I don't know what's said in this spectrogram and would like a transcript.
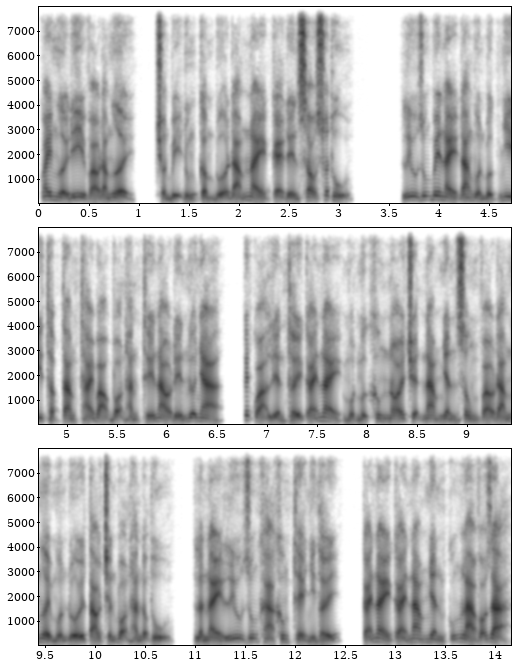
quay người đi vào đám người, chuẩn bị đúng cầm búa đám này kẻ đến sau xuất thủ lưu dũng bên này đang buồn bực nhi thập tam thái bảo bọn hắn thế nào đến nữa nha, kết quả liền thấy cái này một mực không nói chuyện nam nhân xông vào đám người muốn đối tào chấn bọn hắn động thủ, lần này lưu dũng khả không thể nhìn thấy, cái này cái nam nhân cũng là võ giả,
